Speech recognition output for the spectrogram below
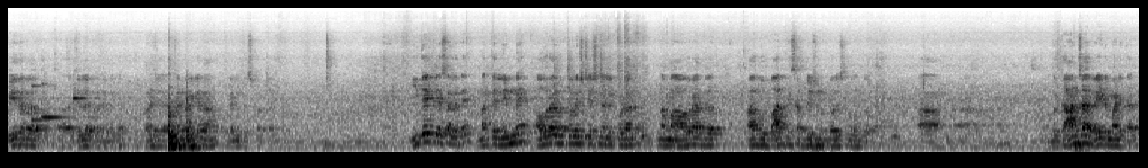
ಬೀದರ್ ಜಿಲ್ಲೆ ಪ್ರಜೆಗಳಿಗೆ, ಪ್ರಜೆ, ಜನರಿಗೆ ನಾನು ವಿನಂತಿಸ್ಕೊಳ್ತಾ ಇದ್ದೇನೆ. ಇದೇ ಕೇಸಲ್ಲದೆ ಮತ್ತೆ ನಿನ್ನೆ ಔರಾದ್ ಪೊಲೀಸ್ ಸ್ಟೇಷನಲ್ಲಿ ಕೂಡ ನಮ್ಮ ಔರಾದ್ ಹಾಗೂ ಬಾಕಿ ಸಬ್ ಡಿವಿಷನ್ ಪೊಲೀಸರು ಒಂದು ಒಂದು ಗಾಂಜಾ ರೇಡ್ ಮಾಡಿದ್ದಾರೆ.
